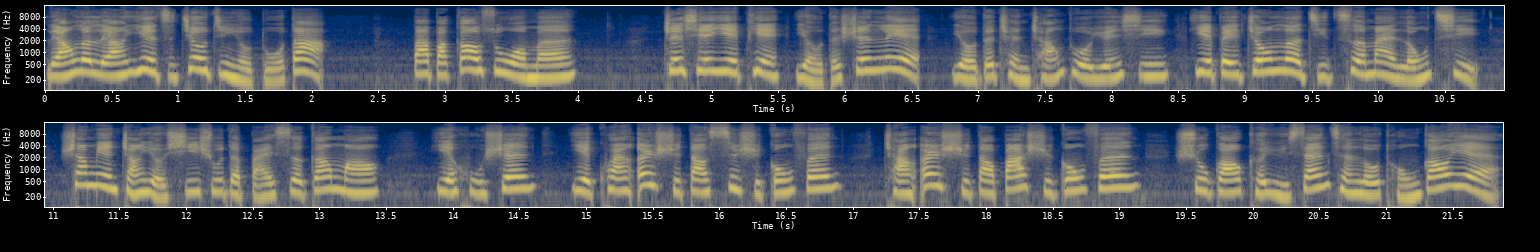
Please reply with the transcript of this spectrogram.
量了量叶子究竟有多大。爸爸告诉我们，这些叶片有的深裂，有的呈长椭圆形，叶背中肋及侧脉隆起，上面长有稀疏的白色刚毛。叶护深，叶宽二十到四十公分。长二十到八十公分，树高可与三层楼同高耶。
